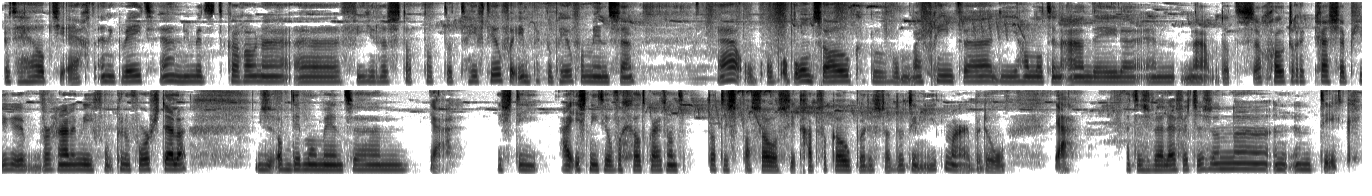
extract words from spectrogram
Het helpt je echt. En ik weet, hè, nu met het coronavirus, dat, dat, dat heeft heel veel impact op heel veel mensen. Ja, op, op, op ons ook. Bijvoorbeeld mijn vriend uh, die handelt in aandelen. En nou, dat is een grotere crash heb je waarschijnlijk niet kunnen voorstellen. Dus op dit moment um, ja, is die, hij is niet heel veel geld kwijt. Want dat is pas zo als hij het gaat verkopen. Dus dat doet hij niet. Maar ik bedoel, ja, het is wel eventjes een, uh, een, een tik.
